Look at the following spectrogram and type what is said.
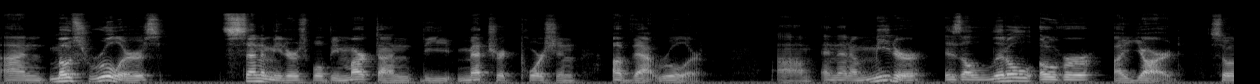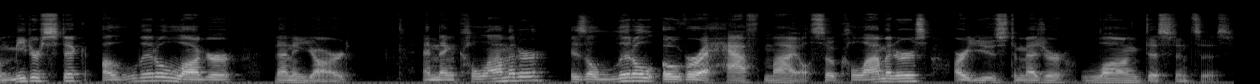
on most rulers, centimeters will be marked on the metric portion of that ruler. Um, and then a meter is a little over a yard. So a meter stick a little longer than a yard. And then kilometer is a little over a half mile. So kilometers are used to measure long distances.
